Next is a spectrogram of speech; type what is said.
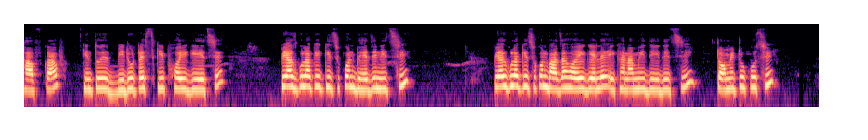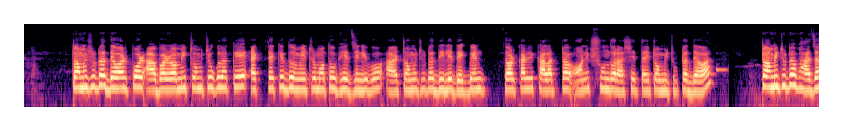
হাফ কাপ। কিন্তু ভিডিওটা স্কিপ হয়ে গিয়েছে। পেঁয়াজগুলোকে কিছুক্ষণ ভেজে নিচ্ছি। পেঁয়াজগুলো কিছুক্ষণ ভাজা হয়ে গেলে এখানে আমি দিয়ে দিচ্ছি টমেটো কুচি। টমেটোটা দেওয়ার পর আবার আমি টমেটোগুলোকে এক থেকে দু মিনিটের মতো ভেজে নিব। আর টমেটোটা দিলে দেখবেন তরকারির কালারটা অনেক সুন্দর আসে, তাই টমেটোটা দেওয়া। টমেটোটা ভাজা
